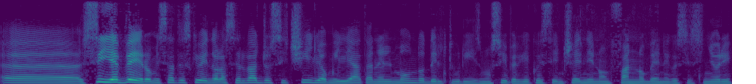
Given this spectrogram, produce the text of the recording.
eh, sì, è vero, mi state scrivendo la selvaggio Sicilia umiliata nel mondo del turismo. Sì, perché questi incendi non fanno bene, questi signori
